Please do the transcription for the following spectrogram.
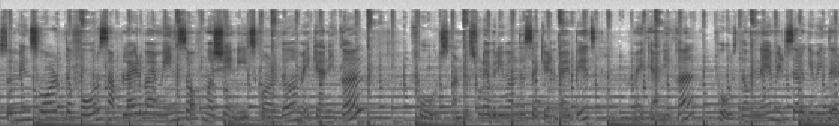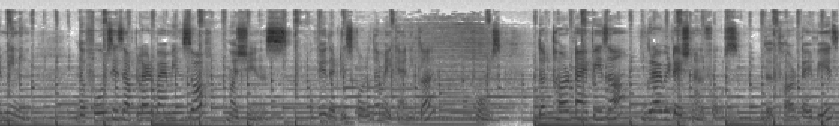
So means what? The force applied by means of machine is called the mechanical force. Understood everyone? The second type is mechanical force. The name itself giving their meaning. The force is applied by means of machines. Okay? That is called the mechanical force the third type is a gravitational force. The third type is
